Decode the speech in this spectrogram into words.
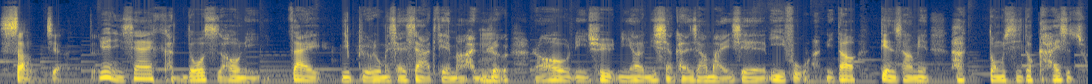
上架。对。因为你现在很多时候你在你比如我们现在夏天嘛很热，嗯。然后你去你要你想可能想买一些衣服，你到店上面它东西都开始出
